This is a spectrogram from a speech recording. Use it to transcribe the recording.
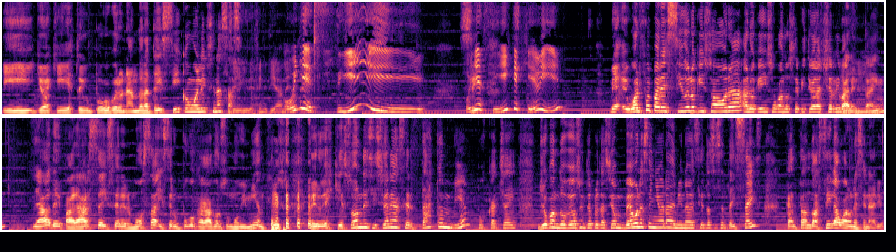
Y yo aquí estoy un poco coronando a la Tacy como el Ipsin Assassin. Sí, definitivamente. Oye, sí. Oye, sí, que heavy. Mira, igual fue parecido lo que hizo ahora a lo que hizo cuando se pitió a la Cherry. Valentine. Ya, de pararse y ser hermosa y ser un poco cagada con sus movimientos. Pero es que son decisiones acertadas también, pues, ¿cachai? Yo cuando veo su interpretación, veo a una señora de 1966 cantando así la agua en un escenario.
